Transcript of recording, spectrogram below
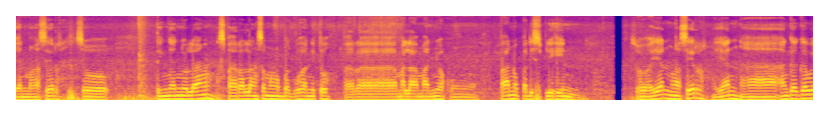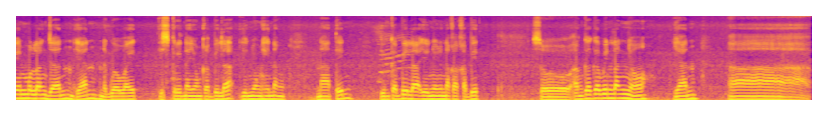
Yan mga sir. So tingnan nyo lang para lang sa mga baguhan ito para malaman nyo kung paano pa-displayhin So ayan mga sir, ayan, ah, ang gagawin mo lang dyan, ayan, nagwa-white screen na yung kabila, yun yung hinang natin, yung kabila, yun yung nakakabit. So ang gagawin lang nyo, yan, ah,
